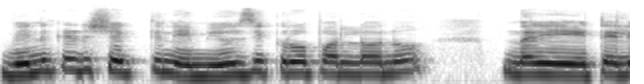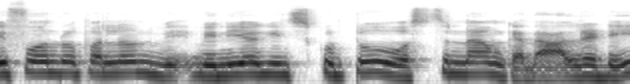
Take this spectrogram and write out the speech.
వినికిడి శక్తిని మ్యూజిక్ రూపంలోనూ, మరి టెలిఫోన్ రూపంలోను వి వినియోగించుకుంటూ వస్తున్నాం కదా ఆల్రెడీ.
